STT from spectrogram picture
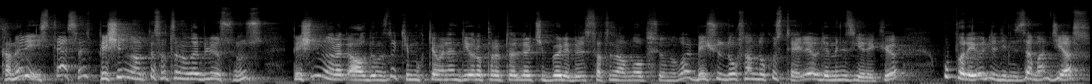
kamerayı isterseniz peşin olarak da satın alabiliyorsunuz. Peşin olarak aldığınızda ki muhtemelen diğer operatörler için böyle bir satın alma opsiyonu var. 599 TL ödemeniz gerekiyor. Bu parayı ödediğiniz zaman cihaz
